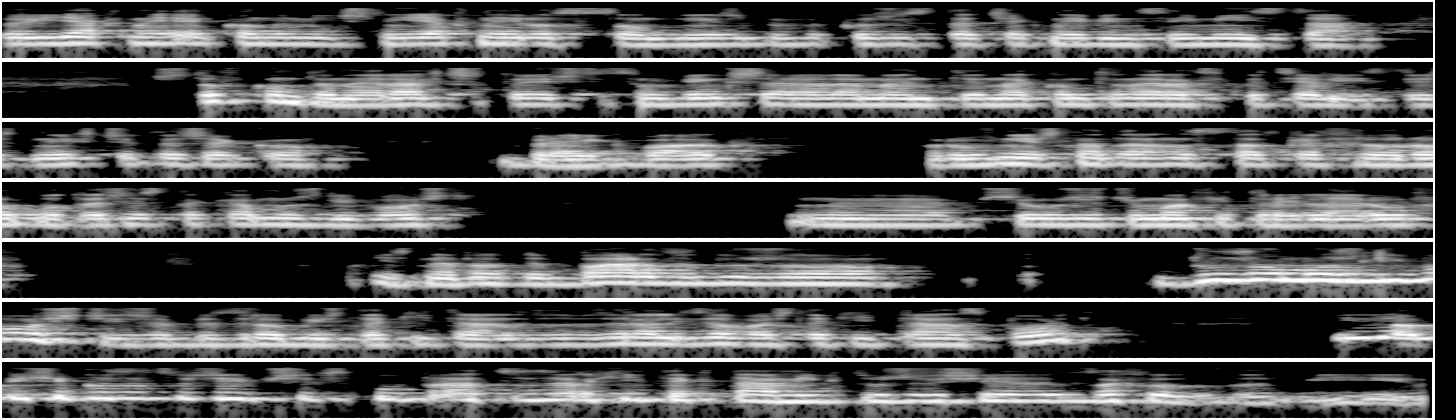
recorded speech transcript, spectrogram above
to jak najekonomiczniej, jak najrozsądniej, żeby wykorzystać jak najwięcej miejsca, czy to w kontenerach, czy to jeśli są większe elementy na kontenerach specjalistycznych, czy też jako break bulk, również na, statkach RORO, bo też jest taka możliwość yy, przy użyciu mafii trailerów. Jest naprawdę bardzo dużo, dużo możliwości, żeby zrobić taki, zrealizować taki transport i robi się go zazwyczaj przy współpracy z architektami, którzy się i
